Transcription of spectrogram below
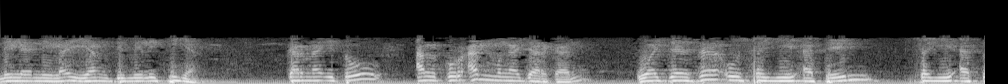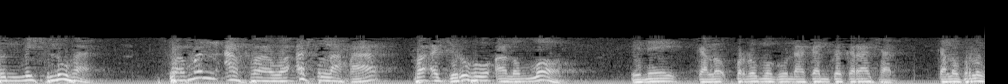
nilai-nilai yang dimilikinya. Karena itu Al-Quran mengajarkan wajaza'u sayyi'atin sayyi'atun misluha Faman afa wa aslaha fa ajruhu Allah. Ini kalau perlu menggunakan kekerasan, kalau perlu.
